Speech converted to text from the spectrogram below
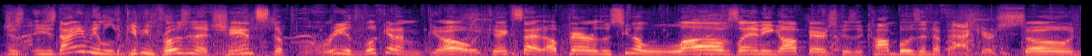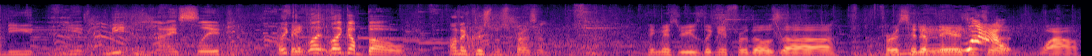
Just he's not even giving Frozen a chance to breathe. Look at him go. He connects that up air. Lucina loves landing up airs because the combos into back air so neat, neat, neat and nicely, like, like like a bow on a Christmas present. I think Mystery is looking for those uh, first hit of nairs. Wow. Into, wow.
